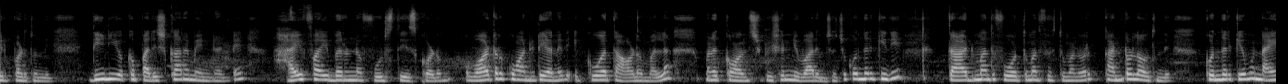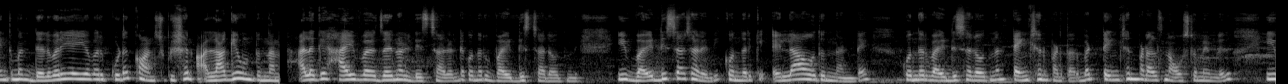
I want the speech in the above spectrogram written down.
ఏర్పడుతుంది. దీని యొక్క పరిష్కారం ఏంటంటే హై ఫైబర్ ఉన్న ఫుడ్స్ తీసుకోవడం వాటర్ క్వాంటిటీ అనేది ఎక్కువ తాగడం వల్ల మన కాన్స్టిట్యూషన్ నివారించవచ్చు. కొందరికి ఇది third month fourth month fifth month వరకు కంట్రోల్ అవుతుంది. కొందరికేమో నైన్త్ మంత్ డెలివరీ అయ్యే వరకు కూడా కాన్స్టిట్యూషన్ అలాగే ఉంటుందన్న అలాగే హై వైజైనల్ డిశ్చార్జ్ అంటే కొందరు వైట్ డిశ్చార్జ్ అవుతుంది. ఈ వైట్ డిశ్చార్జ్ అనేది కొందరికి ఎలా అవుతుందంటే కొందరు వైట్ డిశ్చార్జ్ అవుతుందని టెన్షన్ పడతారు. బట్ టెన్షన్ పడాల్సిన అవసరం ఏం లేదు. ఈ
